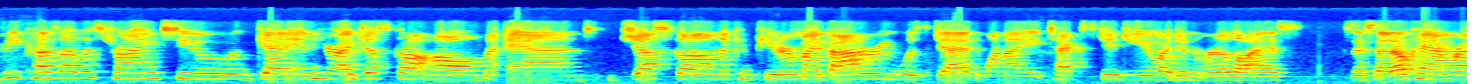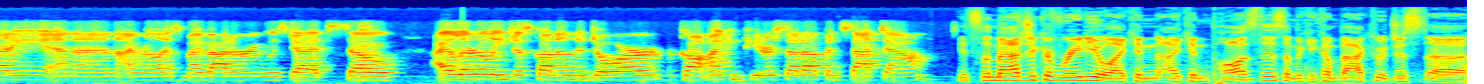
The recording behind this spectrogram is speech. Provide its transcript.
because I was trying to get in here. I just got home and just got on the computer. My battery was dead when I texted you. I didn't realize because I said, "Okay, I'm ready," and then I realized my battery was dead. So I literally just got on the door, got my computer set up, and sat down. It's the magic of radio. I can I can pause this and we can come back to it. Just uh,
